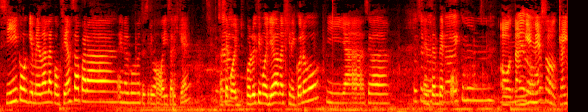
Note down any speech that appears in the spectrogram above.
sí como que me dan la confianza para en algún momento decir como oye ¿sabes qué? No sé, por, por último llegan al ginecólogo y ya se va entonces entender, no hay como un O miedo. también eso, que hay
